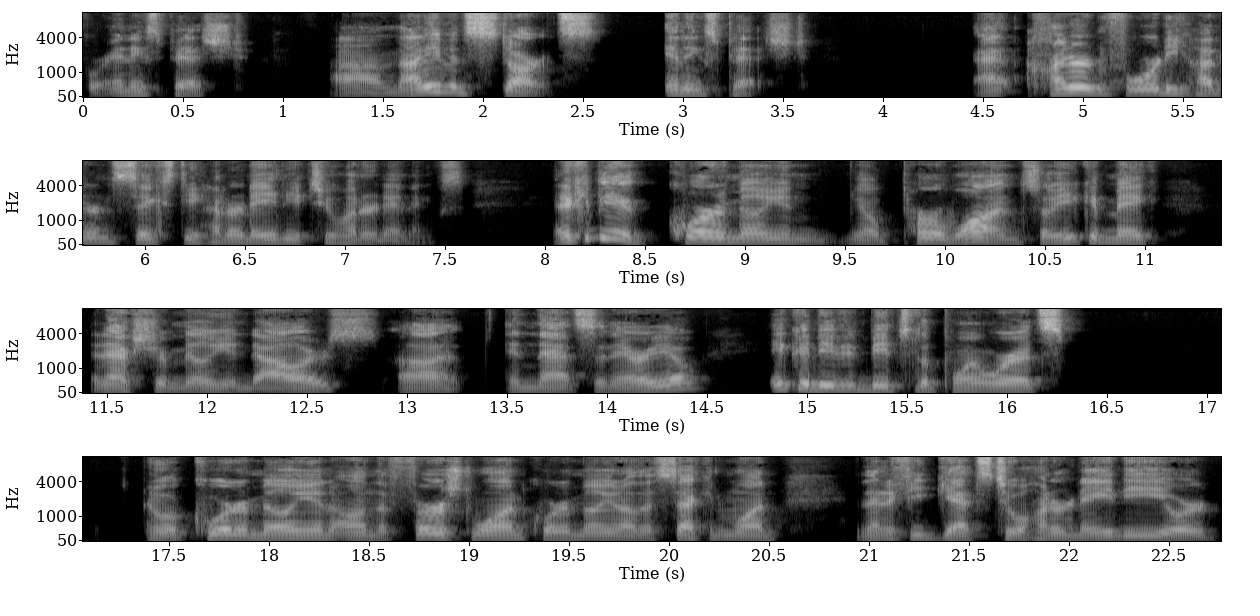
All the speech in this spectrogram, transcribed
for innings pitched, um, not even starts, innings pitched at 140, 160, 180, 200 innings. And it could be a quarter million, you know, per one. So he could make an extra million dollars uh, in that scenario. It could even be to the point where it's you know a quarter million on the first one, quarter million on the second one, and then if he gets to 180 or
